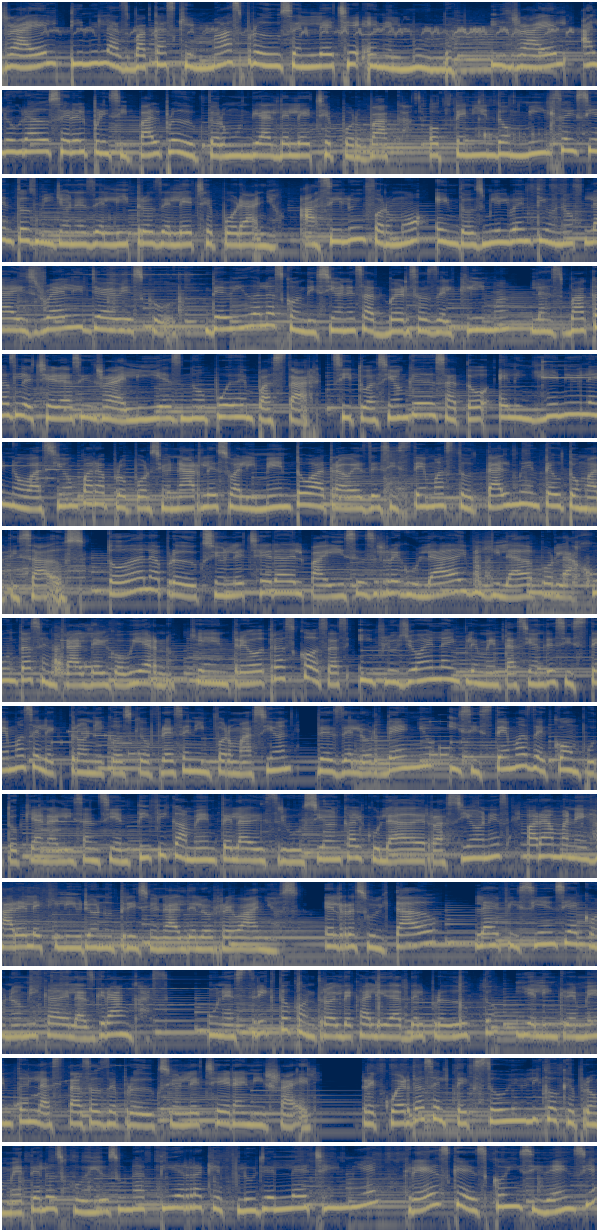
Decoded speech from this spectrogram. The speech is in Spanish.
Israel tiene las vacas que más producen leche en el mundo. Israel ha logrado ser el principal productor mundial de leche por vaca, obteniendo 1.600 millones de litros de leche por año. Así lo informó en 2021 la Israeli Dairy School. Debido a las condiciones adversas del clima, las vacas lecheras israelíes no pueden pastar, situación que desató el ingenio y la innovación para proporcionarles su alimento a través de sistemas totalmente automatizados. Toda la producción lechera del país es regulada y vigilada por la Junta Central del Gobierno, que entre otras cosas influyó en la implementación de sistemas electrónicos que ofrecen información desde el ordeño y sistemas de cómputo que analizan científicamente la distribución calculada de raciones para manejar el equilibrio nutricional de los rebaños. El resultado, la eficiencia económica de las granjas, un estricto control de calidad del producto y el incremento en las tasas de producción lechera en Israel. ¿Recuerdas el texto bíblico que promete a los judíos una tierra que fluye leche y miel? ¿Crees que es coincidencia?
